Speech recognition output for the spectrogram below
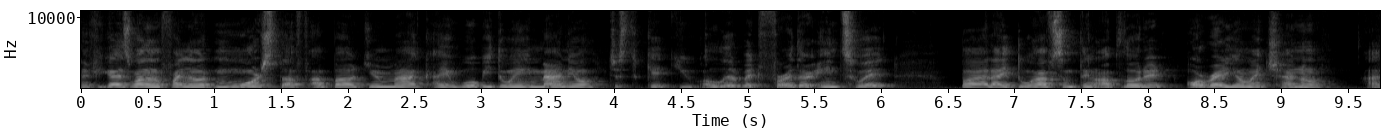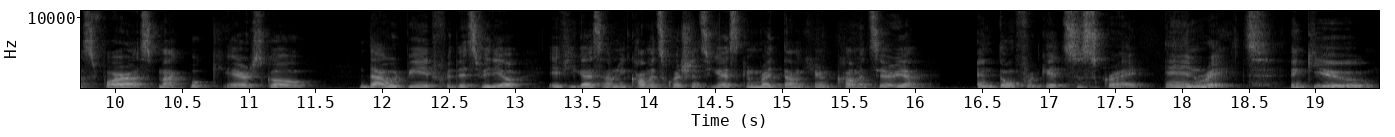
If you guys want to find out more stuff about your Mac, I will be doing a manual just to get you a little bit further into it. But I do have something uploaded already on my channel as far as MacBook Airs go. That would be it for this video. If you guys have any comments, questions, you guys can write down here in comments area. And don't forget to subscribe and rate. Thank you.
